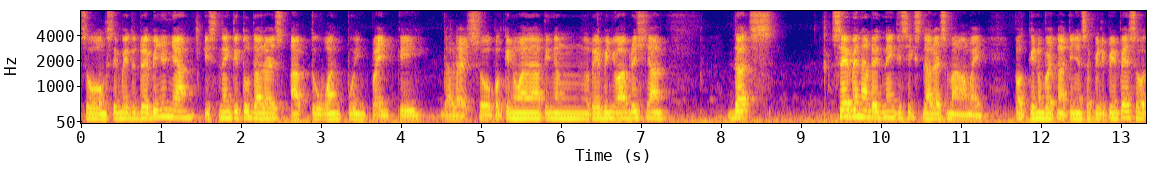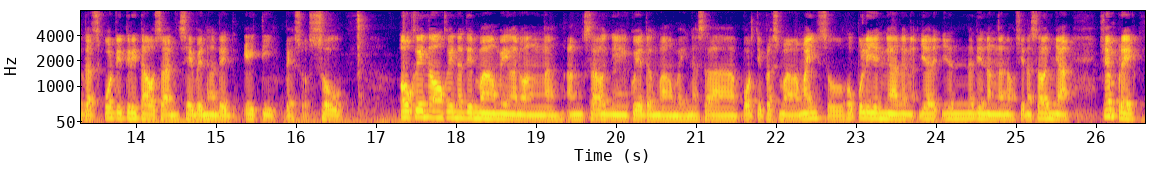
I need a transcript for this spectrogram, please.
So, ang estimated revenue niya is $92 up to 1.5k dollars. So, pag kinuha natin yung revenue average niya, that's $796 mga kamay. Pag kinonvert natin yan sa Philippine peso, that's 43,780 pesos. So, okay na okay na din mga may ano ang ang, sound ni Kuya Dang mga may nasa 40 plus mga may so hopefully yan nga yan, yan na din ang ano sinasound niya. Syempre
